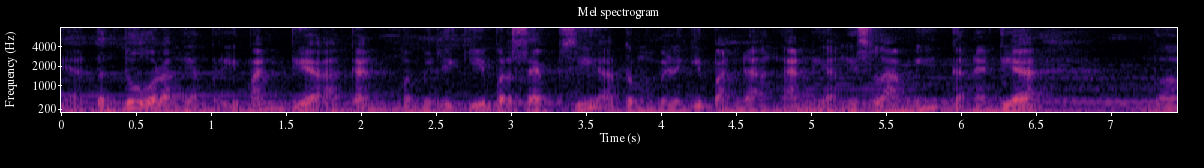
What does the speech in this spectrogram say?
Ya tentu orang yang beriman dia akan memiliki persepsi atau memiliki pandangan yang islami karena dia me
